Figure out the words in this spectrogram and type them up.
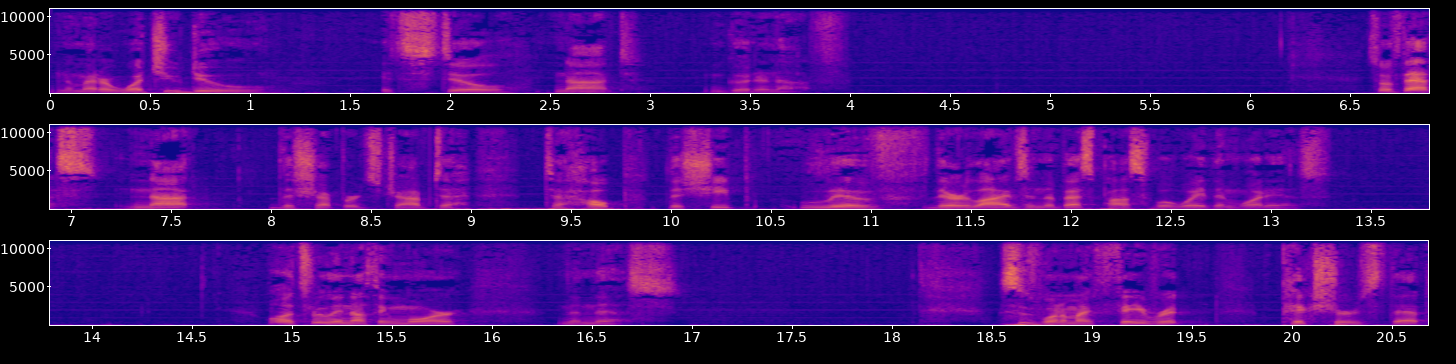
no matter what you do, it's still not good enough. So if that's not the shepherd's job, to, to help the sheep live their lives in the best possible way, then what is? Well, it's really nothing more than this. This is one of my favorite pictures that,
